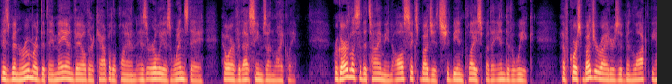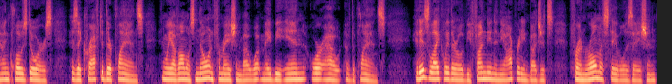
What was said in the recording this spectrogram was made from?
It has been rumored that they may unveil their capital plan as early as Wednesday, however, that seems unlikely. Regardless of the timing, all six budgets should be in place by the end of the week. Of course, budget writers have been locked behind closed doors as they crafted their plans, and we have almost no information about what may be in or out of the plans. It is likely there will be funding in the operating budgets for enrollment stabilization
